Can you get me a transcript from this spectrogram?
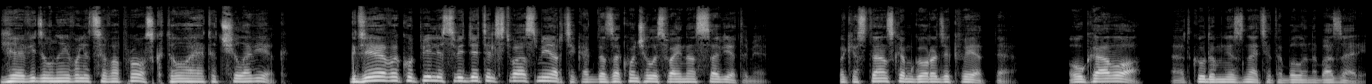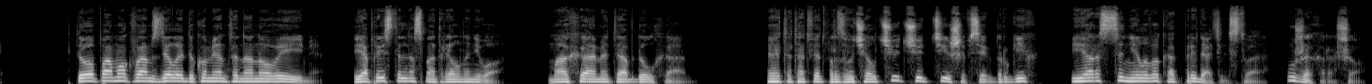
Я видел на его лице вопрос, кто этот человек? Где вы купили свидетельство о смерти, когда закончилась война с Советами? В пакистанском городе Кветта. У кого? Откуда мне знать, это было на базаре? Кто помог вам сделать документы на новое имя? Я пристально смотрел на него. Мохаммед Абдулхан. Этот ответ прозвучал чуть-чуть тише всех других, и я расценил его как предательство. Уже хорошо.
